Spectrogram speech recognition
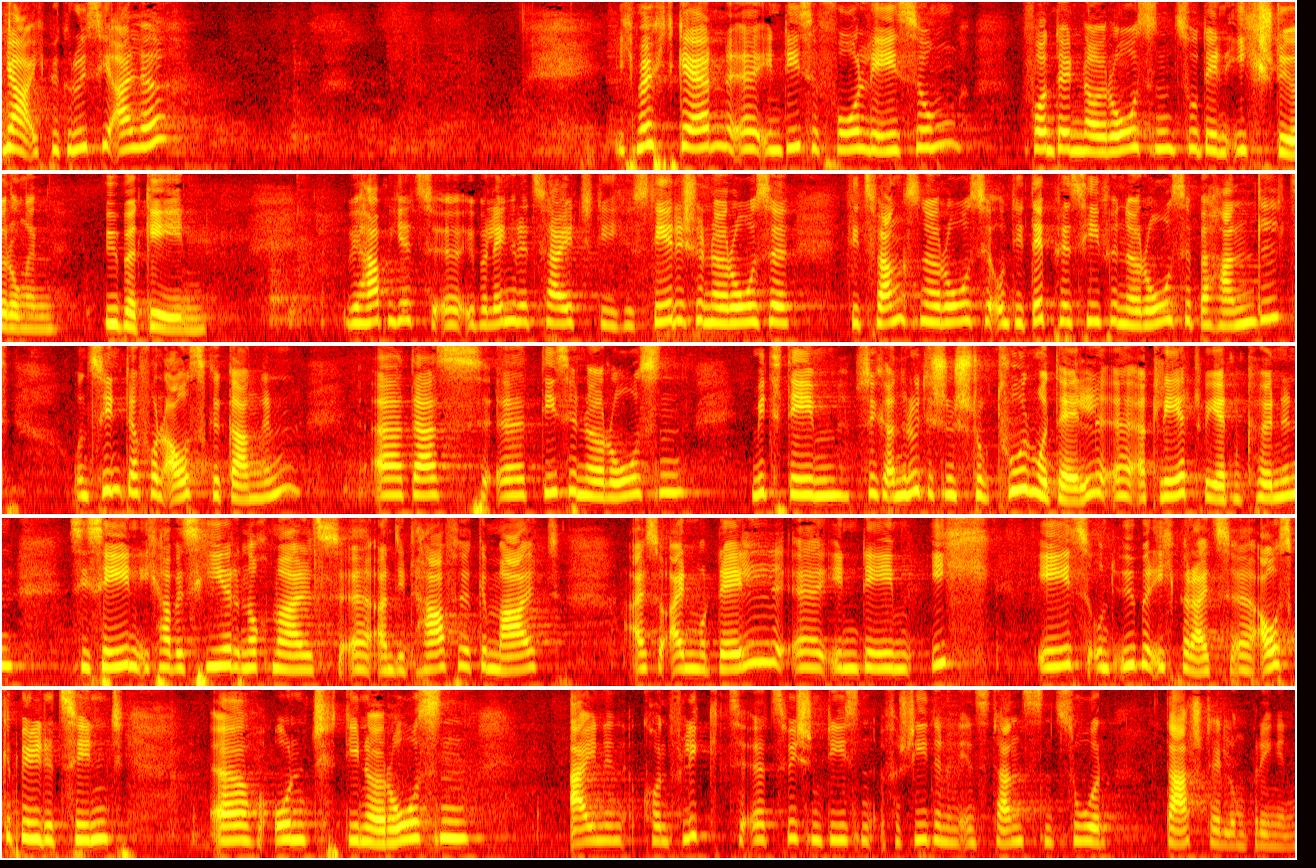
Ja, ich begrüße Sie alle. Ich möchte gern äh, in diese Vorlesung von den Neurosen zu den Ich-Störungen übergehen. Wir haben jetzt äh, über längere Zeit die hysterische Neurose, die Zwangsneurose und die depressive Neurose behandelt und sind davon ausgegangen, äh, dass diese Neurosen mit dem psychoanalytischen Strukturmodell erklärt werden können, Sie sehen, ich habe es hier nochmals äh, an die Tafel gemalt, also ein Modell, äh, in dem Ich, Es und Über-Ich bereits äh, ausgebildet sind und die Neurosen einen Konflikt zwischen diesen verschiedenen Instanzen zur Darstellung bringen.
